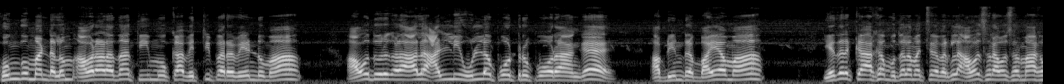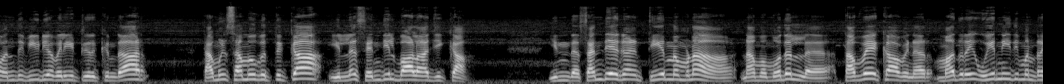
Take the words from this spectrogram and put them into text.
கொங்கு மண்டலம் அவரால் தான் திமுக வெற்றி பெற வேண்டுமா? அவதூறுகளால் அள்ளி உள்ளே போட்டு போகிறாங்க அப்படின்ற பயமா? எதற்காக முதலமைச்சர் அவர்கள் அவசர அவசரமாக வந்து வீடியோ வெளியிட்டு இருக்கின்றார் தமிழ் சமூகத்துக்கா இல்லை செந்தில் பாலாஜிக்கா? இந்த சந்தேகம் தீர்ணம்னா நம்ம முதல்ல தவேக்காவினர் மதுரை உயர்நீதிமன்ற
